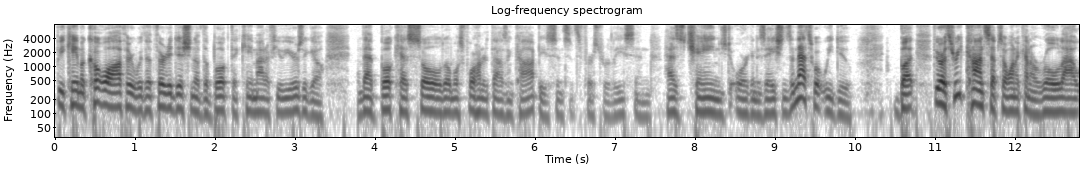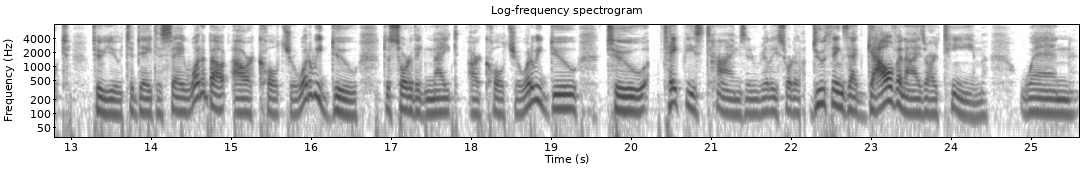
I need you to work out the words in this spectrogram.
became a co author with the third edition of the book that came out a few years ago. That book has sold almost 400,000 copies since its first release and has changed organizations. And that's what we do. But there are three concepts I want to kind of roll out to you today to say, what about our culture? What do we do to sort of ignite our culture? What do we do to take these times and really sort of do things that galvanize our team when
